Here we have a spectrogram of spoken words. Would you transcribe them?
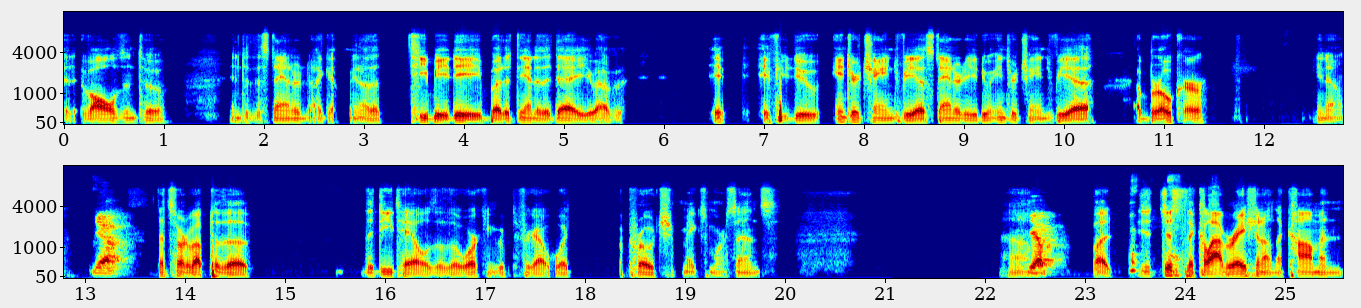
it evolves into, into the standard, I get, you know, that TBD, but at the end of the day, you have, if, if you do interchange via standard, or you do interchange via a broker, you know, yeah, that's sort of up to the the details of the working group to figure out what approach makes more sense. Um, yep. But just the collaboration on the common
